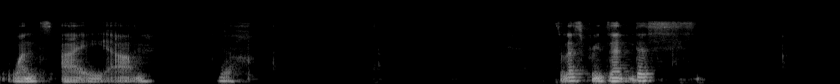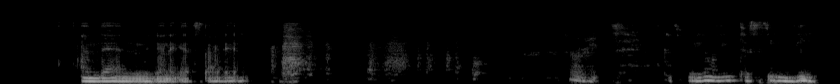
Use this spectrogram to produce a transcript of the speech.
once I um ugh. so let's present this and then we're gonna get started. All right, because we don't need to see me.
